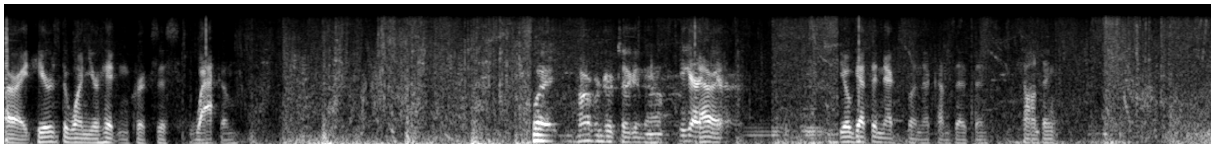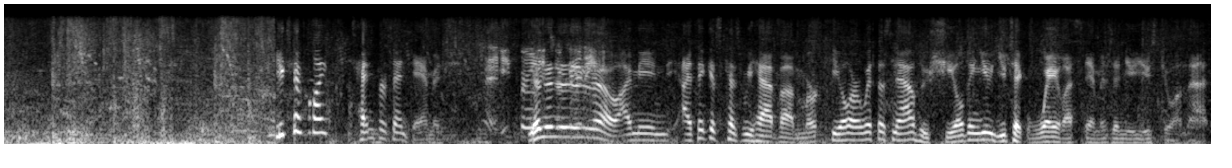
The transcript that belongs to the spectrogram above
All right, here's the one you're hitting, Crixus. Whack him. Wait, Harbinger took it now. You got All it. right. You'll get the next one that comes out then. Taunting. You took like 10% damage. Yeah, he No, no, no, no, no, no. I mean, I think it's because we have a Merc healer with us now who's shielding you. You take way less damage than you used to on that.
